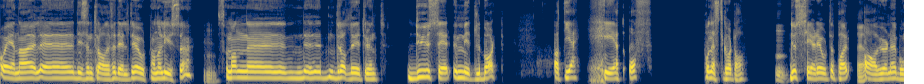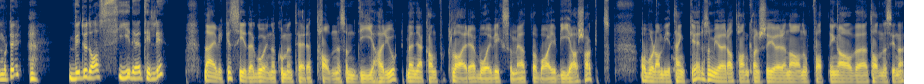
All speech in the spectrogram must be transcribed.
og en av eh, de sentrale i Fidelity har gjort en analyse Mm. som man uh, drodler litt rundt. Du ser umiddelbart at de er helt off på neste kvartal. Mm. Du ser de har gjort et par Ja. avgjørende bommerter. Vil du da si det til de? Nei, jeg vil ikke si det, gå inn og kommentere tallene som de har gjort, men jeg kan forklare vår virksomhet og hva vi har sagt, og hvordan vi tenker, som gjør at han kanskje gjør en annen oppfatning av eh, tallene sine.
